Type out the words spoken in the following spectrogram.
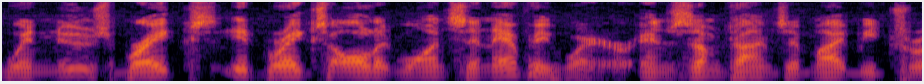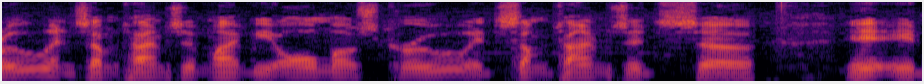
when news breaks, it breaks all at once and everywhere. And sometimes it might be true, and sometimes it might be almost true. It sometimes it's uh, it, it,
